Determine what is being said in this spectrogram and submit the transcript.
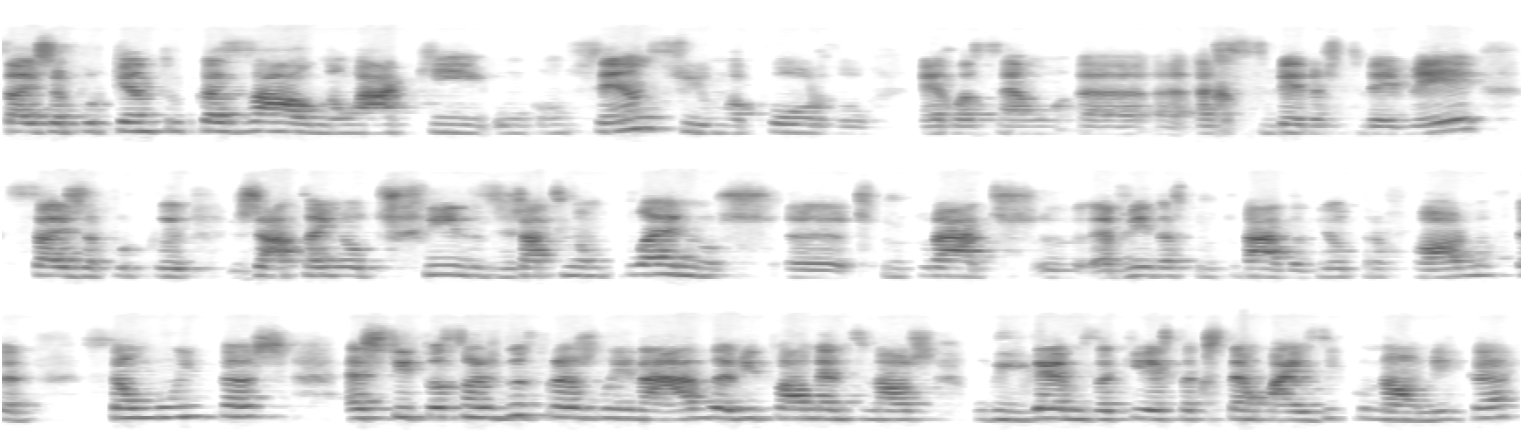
seja porque entre o casal não há aqui um consenso e um acordo em relação a, a, receber este bebê, seja porque já têm outros filhos e já tinham planos uh, estruturados, uh, a vida estruturada de outra forma. Portanto, são muitas as situações de fragilidade. Habitualmente nós ligamos aqui esta questão mais económica,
